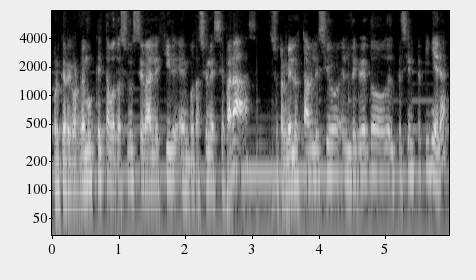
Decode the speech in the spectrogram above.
porque recordemos que esta votación se va a elegir en votaciones separadas, eso también lo estableció el decreto del presidente Piñera,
